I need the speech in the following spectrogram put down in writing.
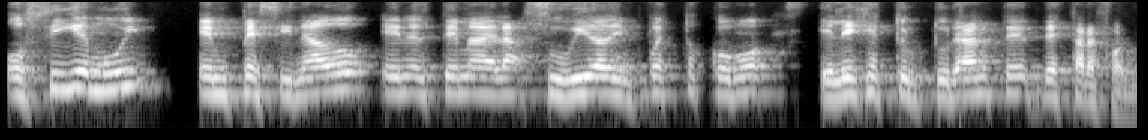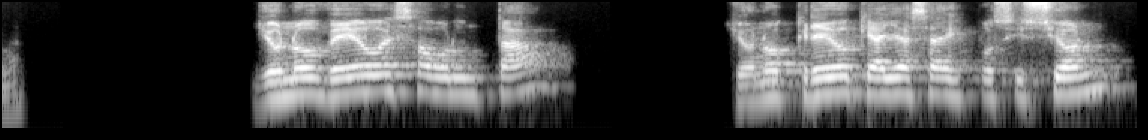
o sigue muy empecinado en el tema de la subida de impuestos como el eje estructurante de esta reforma? Yo no veo esa voluntad, yo no creo que haya esa disposición,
